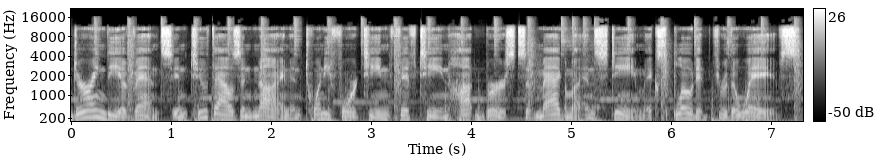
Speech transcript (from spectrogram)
During the events in 2009 and 2014-15 hot bursts of magma and steam exploded through the waves.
